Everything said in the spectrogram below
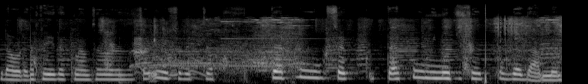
Dobra, na tej reklamce może zostawimy sobie te, te, pół, te pół minuty sobie pogadamy.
